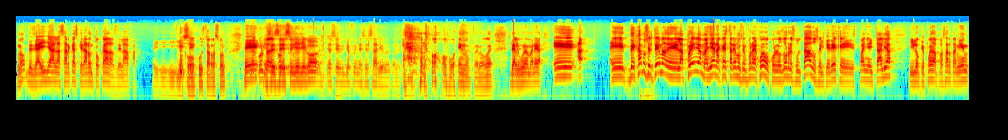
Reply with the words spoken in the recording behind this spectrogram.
¿no? Desde ahí ya las arcas quedaron tocadas del AFA. Y, y- y con Sí. justa razón. Eh, La culpa Eso, de ya llegó, ya, se- ya fue innecesario, me parece. no, bueno, pero bueno, de alguna manera. Eh, ah, eh, dejamos el tema de la previa. Mañana acá estaremos en fuera de juego con los dos resultados, el que deje España-Italia y lo que pueda pasar también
